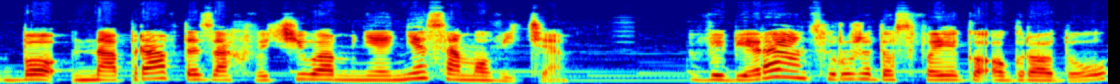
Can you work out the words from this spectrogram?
bo naprawdę zachwyciła mnie niesamowicie. Wybierając różę do swojego ogrodu,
